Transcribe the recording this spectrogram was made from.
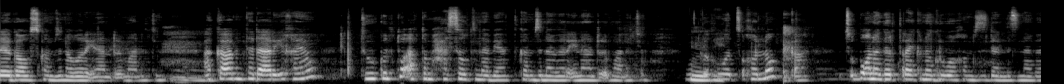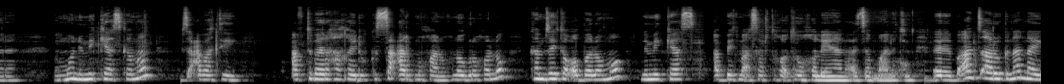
ነጋውስ ከም ዝነበሩ ኢና ንርኢ ማለት እዩ። ኣከኣብ እንተ ደኣ ርኢኻዮ ትውክልቱ ኣብቶም ሓሰውቲ ነብያት ከም ዝነበረ ኢና ንርኢ ማለት እዩ። ውግእ ክወጽእ ከሎ በቃ ጽቡቕ ነገር ጥራይ ክነግርዎ ከም ዝደሊ ዝነበረ እሞ ንሚክያስ ከማን ብዛዕባ እቲ ኣብቲ በረኻ ከይዱ ክሰዓር ምዃኑ ክነግሮ ከሎ ከም ዘይተቐበሎ እሞ ንሚክያስ ኣብ ቤት ማእሰርቲ ከእትዎ ከሎ ኢና ንዕዘብ ማለት እዩ። ብኣንጻሩ ግና ናይ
